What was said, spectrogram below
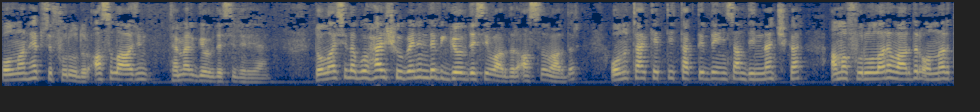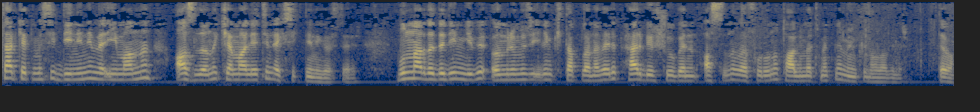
onların hepsi furudur. Asıl ağacın temel gövdesidir yani. Dolayısıyla bu her şubenin de bir gövdesi vardır, aslı vardır. Onu terk ettiği takdirde insan dinden çıkar. Ama furuları vardır. Onları terk etmesi dininin ve imanının azlığını, kemaliyetin eksikliğini gösterir. Bunlar da dediğim gibi ömrümüzü ilim kitaplarına verip her bir şubenin aslını ve furunu talim etmekle mümkün olabilir. Devam.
